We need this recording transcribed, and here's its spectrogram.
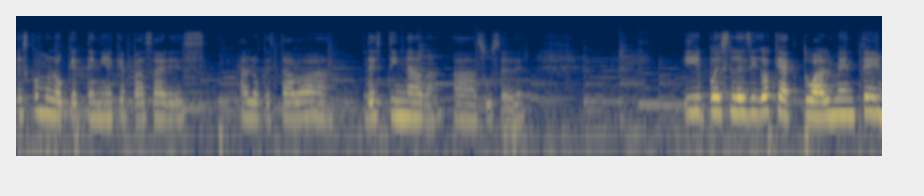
Es como lo que tenía que pasar, es a lo que estaba destinada a suceder. Y pues les digo que actualmente,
